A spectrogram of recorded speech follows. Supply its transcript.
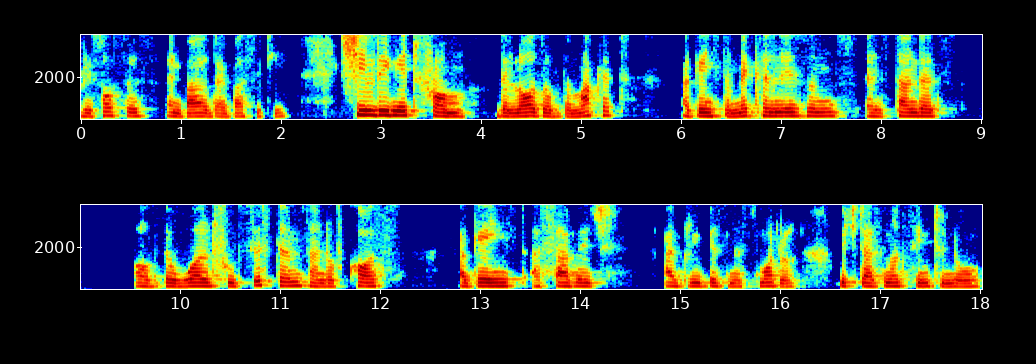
resources and biodiversity, shielding it from the laws of the market against the mechanisms and standards of the world food systems and of course against a savage agribusiness model which does not seem to know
